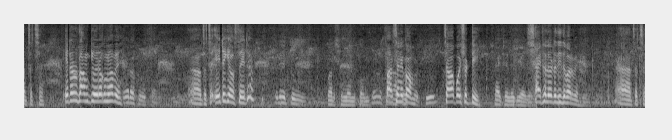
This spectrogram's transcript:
আচ্ছা আচ্ছা। এটারও দাম কি ওই রকমই হবে আচ্ছা আচ্ছা। এইটা কি অবস্থা এটা? এটা পার্সেন্ট কম চাওয়া পঁয়ষট্টি? ষাট হলে ওটা দিতে পারবেন আচ্ছা আচ্ছা।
